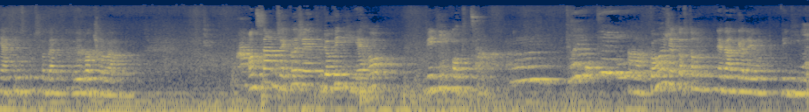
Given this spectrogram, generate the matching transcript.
nějakým způsobem vybočoval. On sám řekl, že kdo vidí jeho, vidí Otce. A kohože to v tom evangeliu vidíme?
